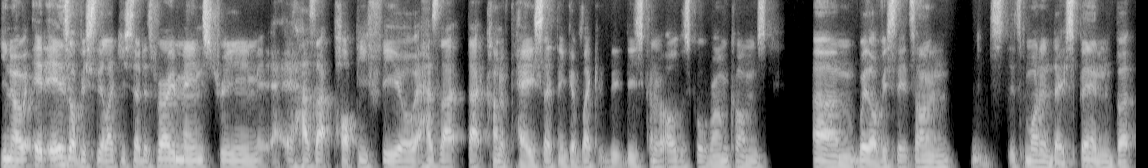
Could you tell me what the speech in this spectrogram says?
you know it is obviously like you said it's very mainstream. It, it has that poppy feel. It has that that kind of pace i think of like th- these kind of older school rom-coms um with obviously its own its, its modern day spin. But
